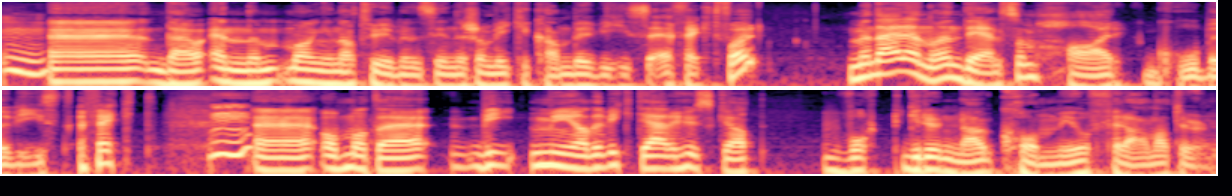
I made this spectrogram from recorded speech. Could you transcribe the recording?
Mm. Eh, det er jo enda mange naturmedisiner som vi ikke kan bevise effekt for. Men det er ennå en del som har god bevist effekt. Mm. Og på en måte, vi, mye av det viktige er å huske at vårt grunnlag kommer jo fra naturen.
